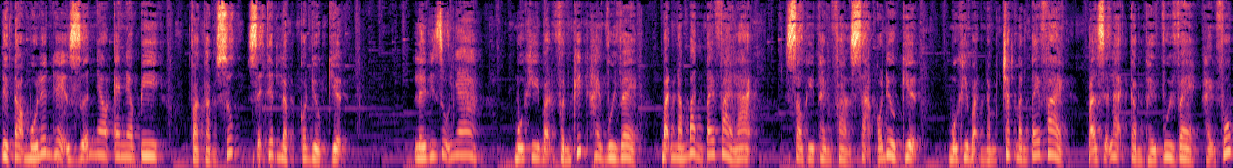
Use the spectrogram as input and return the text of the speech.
để tạo mối liên hệ giữa neo NLP và cảm xúc sẽ thiết lập có điều kiện. Lấy ví dụ nha, mỗi khi bạn phấn khích hay vui vẻ, bạn nắm bàn tay phải lại. Sau khi thành phản xạ có điều kiện, mỗi khi bạn nắm chặt bàn tay phải, bạn sẽ lại cảm thấy vui vẻ, hạnh phúc.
